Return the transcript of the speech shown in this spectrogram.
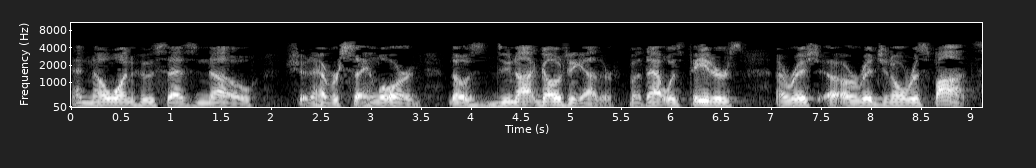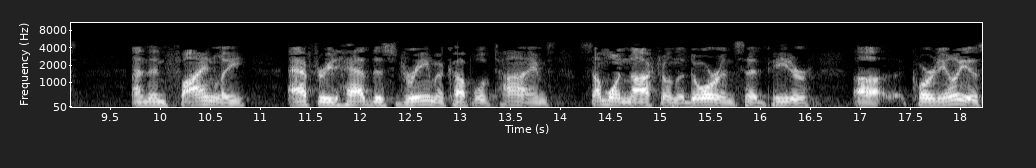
and no one who says no should ever say Lord. Those do not go together. But that was Peter's original response. And then finally, after he'd had this dream a couple of times, someone knocked on the door and said, Peter, uh, Cornelius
